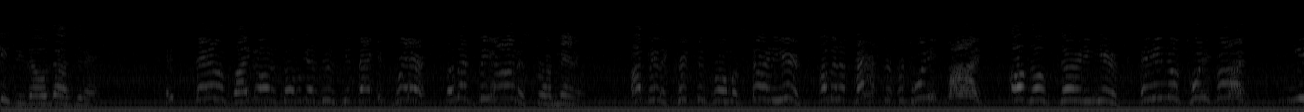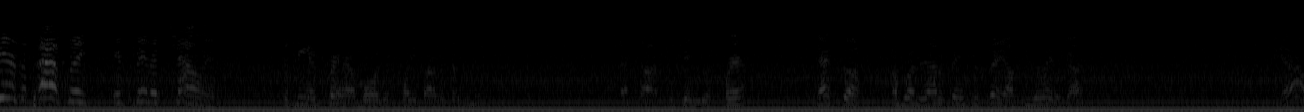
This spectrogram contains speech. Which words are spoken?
easy though, doesn't it? Sounds like, oh, that's all we got to do is get back in prayer. But let's be honest for a minute. I've been a Christian for almost 30 years. I've been a pastor for 25 of those 30 years. And in those 25 years of pastoring, it's been a challenge to be in prayer more than 25 or 30 years. That's not continuous prayer. That's, uh, I'm running out of things to say. I'll see you later, guys. Yeah.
